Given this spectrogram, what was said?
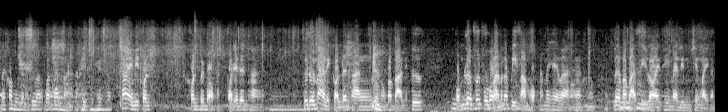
ได้ข้อมูลจากไหนที่ว่าวัดบ้านหมากอะไรอย่างเงี้ยครับใช่มีคนคนไปบอกกันก่อนจะเดินทาง คือโดยมากเนี่ยก่อนเดินทางเรื่องของพระบาทเนี่ยคือ ผมเริ่มฟื้นฟูพระบาทมาตั้งปีสามหกนะไม่ใช่ว่านะเริ่มพระบาทสี่รอยที่แม่ริมเชียงใหม่กัน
